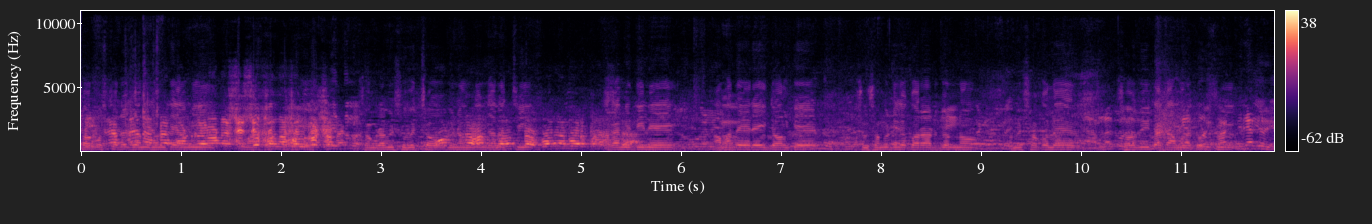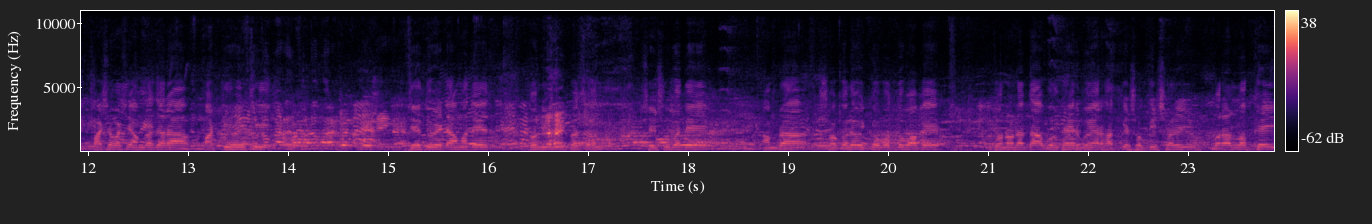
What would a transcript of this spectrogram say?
সর্বস্তরের জনগণকে আমি সংগ্রামী শুভেচ্ছা অভিনন্দন জানাচ্ছি। আগামী দিনে আমাদের এই দলকে সুসংগঠিত করার জন্য আমি সকলের সহযোগিতা কামনা করছি। পাশাপাশি আমরা যারা প্রার্থী হয়েছি, যেহেতু এটা আমাদের দলীয় নির্বাচন, সেই সুবাদে আমরা সকলে ঐক্যবদ্ধভাবে জননেতা আবুল খায়ের বইয়ের হাতকে শক্তিশালী করার লক্ষ্যেই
